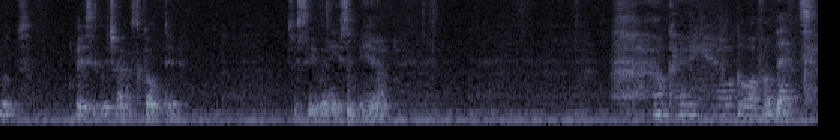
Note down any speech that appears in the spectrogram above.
Oops. Basically trying to sculpt it to see what needs to be up. Okay, I'm gonna go off of that.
